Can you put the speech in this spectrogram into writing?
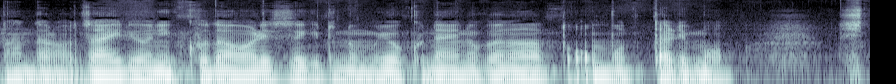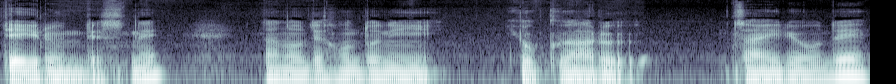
なんだろう材料にこだわりすぎるのも良くないのかなと思ったりもしているんですね。なので本当によくある材料で、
